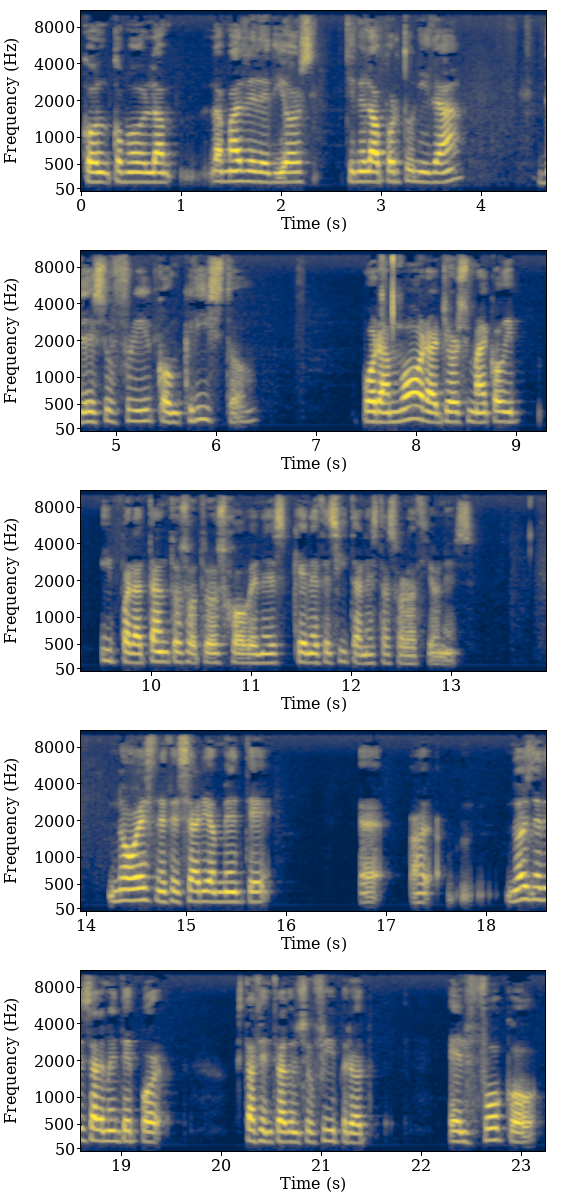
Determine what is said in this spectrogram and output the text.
con como la, la Madre de Dios tiene la oportunidad de sufrir con Cristo por amor a George Michael y, para tantos otros jóvenes que necesitan estas oraciones. No es necesariamente eh, no es necesariamente por estar centrado en sufrir, pero el foco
